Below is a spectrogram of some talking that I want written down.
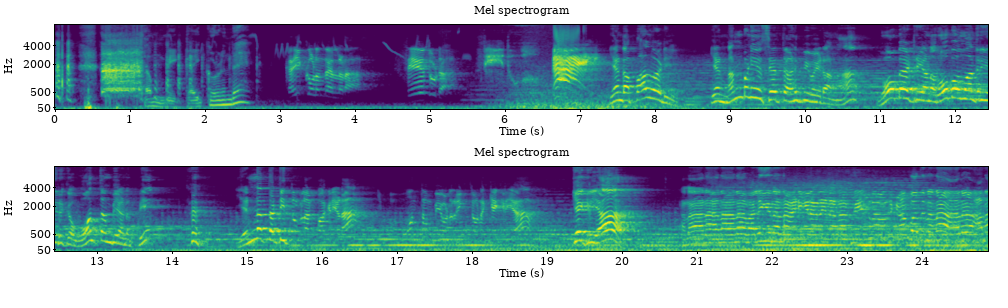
தம்பி கை குழந்தை? கை குழந்தை இல்லடா. சேதுடா. ஏண்டா பால்வாடி என் நண்பனையும் சேர்த்து அனுப்பி வைடானா லோ பேட்டரியான ரோபோ மாதிரி இருக்க ஓன் தம்பி அனுப்பி என்ன தட்டி தூங்கலான்னு பாக்குறியாடா? இப்போ உன் தம்பியோட ரிங் டோனை கேக்குறியா? கேக்குறியா? அண்ணா அண்ணா அண்ணா அண்ணா வலிக்கிறேன் அடிக்கிறானே அண்ணா வந்து காப்பாத்துனா அண்ணா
